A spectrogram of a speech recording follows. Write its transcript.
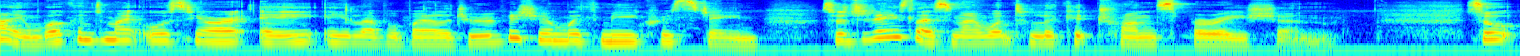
Hi and welcome to my OCR A A-Level Biology revision with me, Christine. So today's lesson I want to look at transpiration. So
